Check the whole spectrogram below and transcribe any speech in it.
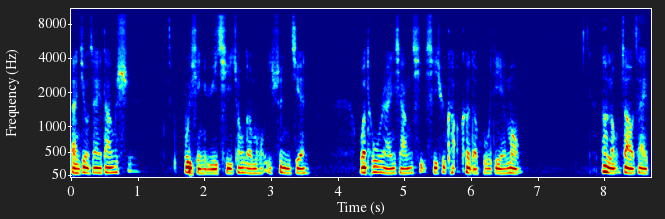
但就在当时，步行于其中的某一瞬间，我突然想起希区考克的《蝴蝶梦》，那笼罩在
